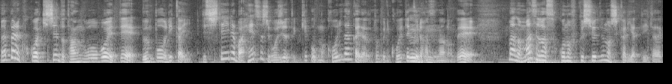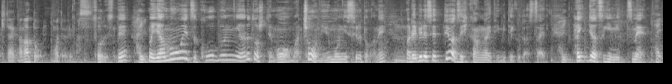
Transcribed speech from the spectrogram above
あやっぱりここはきちんと単語を覚えて文法を理解していれば偏差値50って結構まあ高2段階だと特に超えてくるはずなので、まあ、あのまずはそこの復習でのしっかりやっていただきたいかなと思っております。そうですね、はい。まあ、やむを得ず公文にやるとしても、まあ、超入門にするとかね、うん。まあ、レベル設定はぜひ考えてみてください。はい。では次3つ目。はい、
